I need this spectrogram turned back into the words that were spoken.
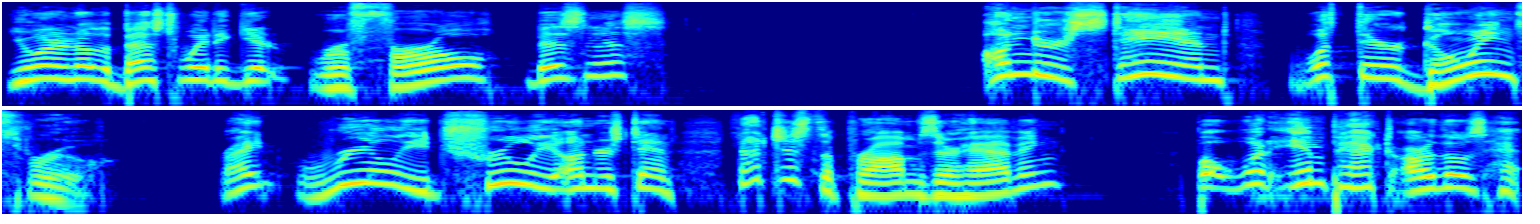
You want to know the best way to get referral business? Understand what they're going through right? Really, truly understand not just the problems they're having, but what impact are those ha-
